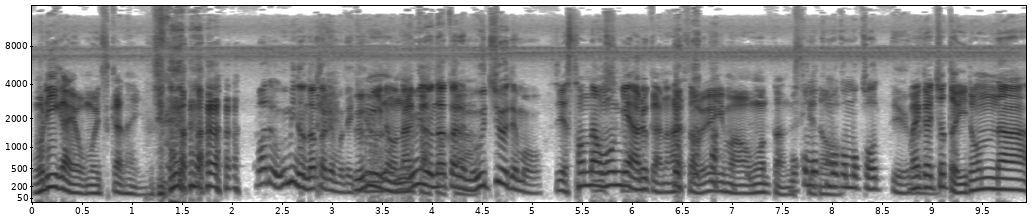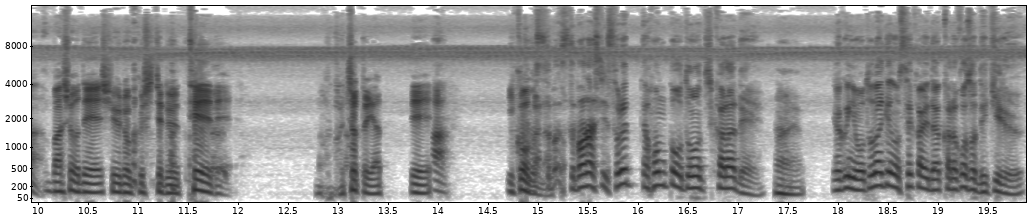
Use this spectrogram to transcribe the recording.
森以外思いつかないんですよ。まあでも海の中でもできる。海の中海の中でも宇宙でも、いや、そんな音源あるかなと今思ったんでもすけど、こもこもこもこっていう。毎回ちょっょっといろんな場所で収録してる体で、ちょっとやってあいこうかなと。素晴らしい。それって本当音の力で、はい、逆に音だけの世界だからこそできる。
